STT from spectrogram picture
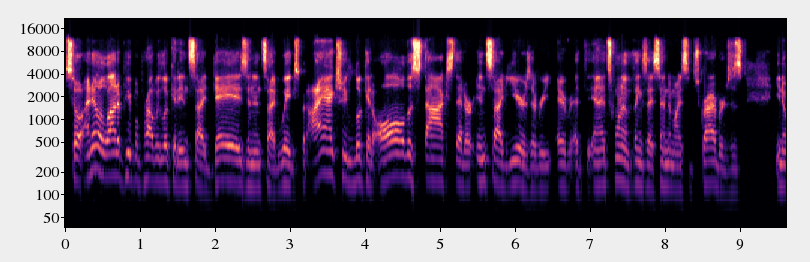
So I know a lot of people probably look at inside days and inside weeks, but I actually look at all the stocks that are inside years every, every and it's one of the things I send to my subscribers is, you know,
